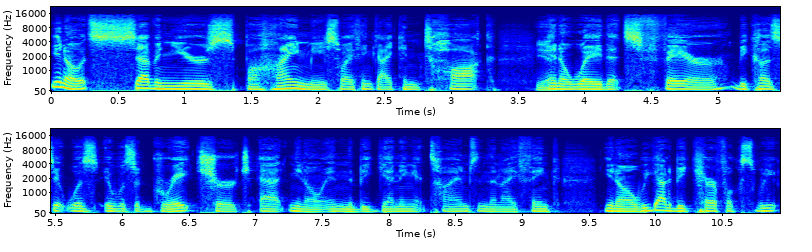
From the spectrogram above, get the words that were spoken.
you know, it's seven years behind me, so I think I can talk yeah. in a way that's fair because it was it was a great church at you know in the beginning at times, and then I think you know we got to be careful because we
